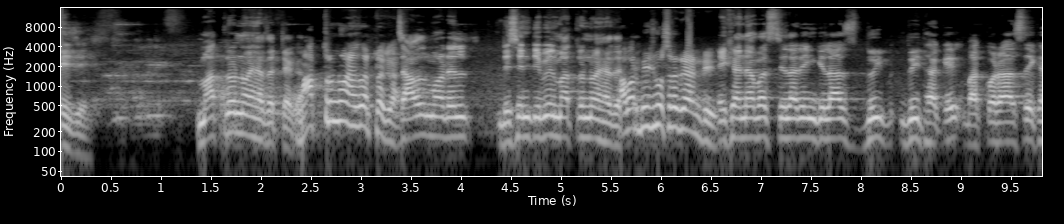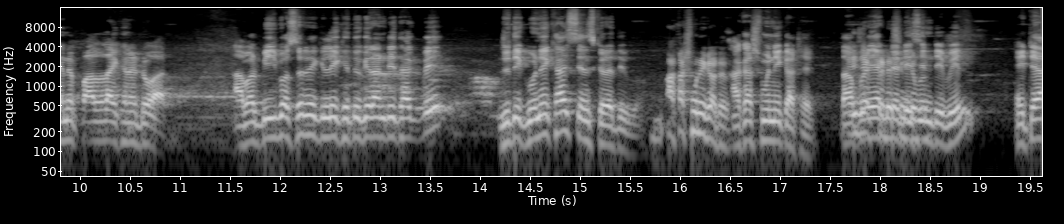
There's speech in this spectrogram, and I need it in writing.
এই যে মাত্র নয় হাজার টাকা। মাত্র নয় হাজার টাকা। চাল মডেল ড্রেসিং টেবিল মাত্র নয় হাজার আবার বিশ বছরের গ্যারান্টি এখানে আবার সিলারিং গ্লাস দুই দুই থাকে ভাগ করা আছে এখানে পাল্লা এখানে ডোয়ার। আবার বিশ বছরের লিখিত গ্যারান্টি থাকবে। যদি গুনে খায় চেঞ্জ করে দিব। আকাশমণি কাঠের। আকাশমণি কাঠের। তারপরে একটা ড্রেসিং টেবিল এটা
